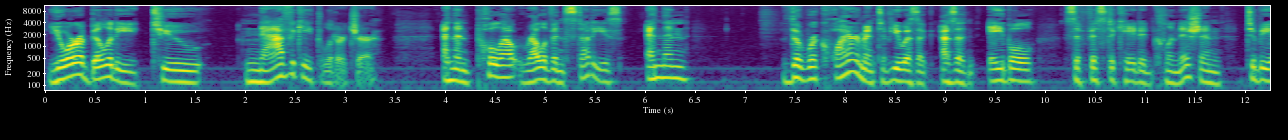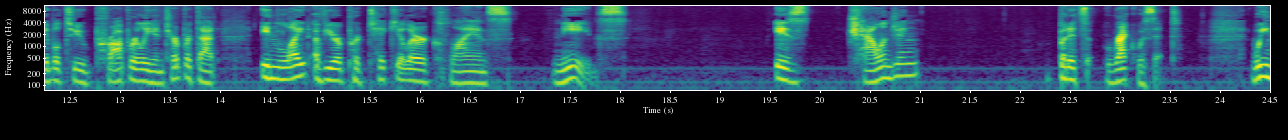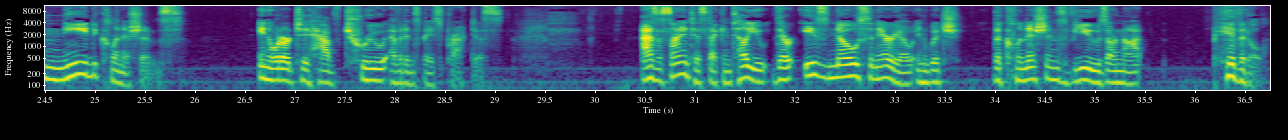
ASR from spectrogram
Your ability to navigate the literature and then pull out relevant studies and then the requirement of you as a as an able sophisticated clinician to be able to properly interpret that in light of your particular client's needs is challenging but it's requisite we need clinicians in order to have true evidence-based practice as a scientist i can tell you there is no scenario in which the clinician's views are not pivotal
